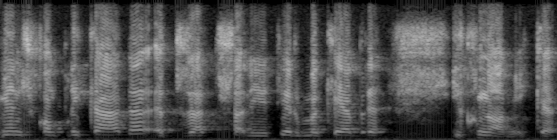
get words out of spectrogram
menos complicada, apesar de estarem a ter uma quebra económica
